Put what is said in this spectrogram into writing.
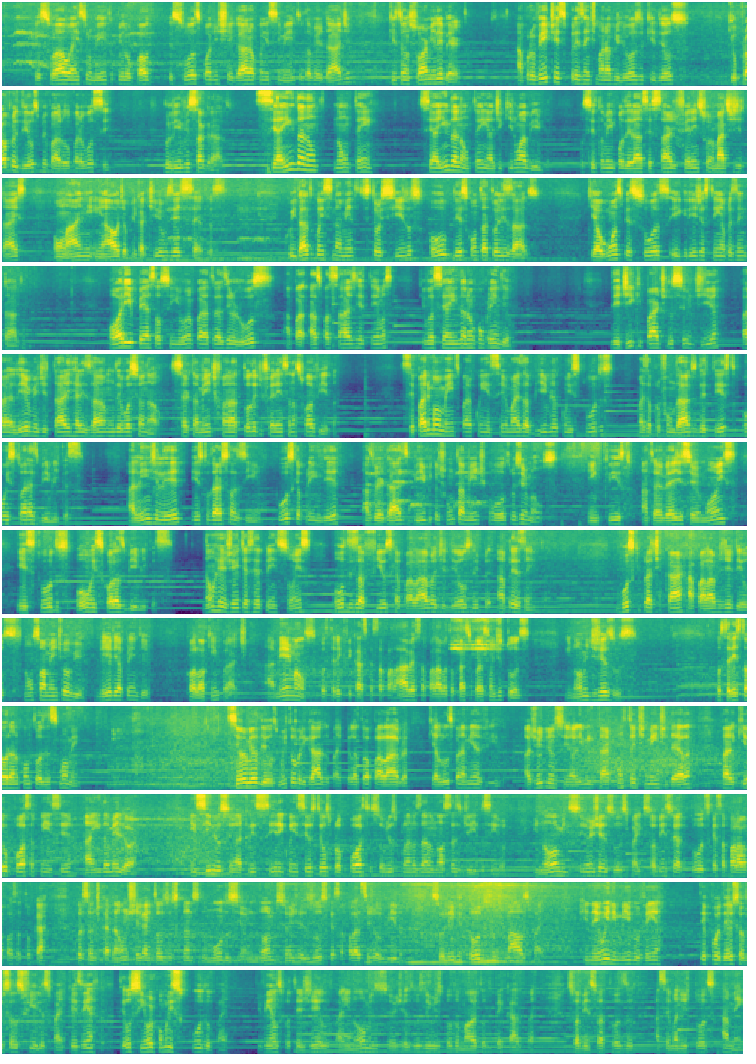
pessoal, é instrumento pelo qual pessoas podem chegar ao conhecimento da verdade que transforma e liberta. Aproveite esse presente maravilhoso que Deus, que o próprio Deus preparou para você, do livro sagrado. Se ainda não, não tem, se ainda não tem, adquira uma Bíblia. Você também poderá acessar diferentes formatos digitais, online, em áudio, aplicativos e etc. Cuidado com ensinamentos distorcidos ou descontextualizados que algumas pessoas e igrejas têm apresentado. Ore e peça ao Senhor para trazer luz às passagens e temas que você ainda não compreendeu. Dedique parte do seu dia para ler, meditar e realizar um devocional. Certamente fará toda a diferença na sua vida. Separe momentos para conhecer mais a Bíblia com estudos mais aprofundados de texto ou histórias bíblicas. Além de ler e estudar sozinho, busque aprender as verdades bíblicas juntamente com outros irmãos em Cristo através de sermões, estudos ou escolas bíblicas. Não rejeite as repreensões ou desafios que a palavra de Deus lhe apresenta. Busque praticar a palavra de Deus, não somente ouvir, ler e aprender. Coloque em prática. Amém, irmãos? Gostaria que ficasse com essa palavra, essa palavra tocasse o coração de todos. Em nome de Jesus. Gostaria de estar orando com todos nesse momento. Senhor meu Deus, muito obrigado, Pai, pela tua palavra, que é luz para a minha vida. Ajude-nos, Senhor, a alimentar constantemente dela para que eu possa conhecer ainda melhor. Ensine-nos, Senhor, a crescer e conhecer os teus propósitos sobre os planos das nossas vidas, Senhor. Em nome do Senhor Jesus, Pai, que só abençoe a todos, que essa palavra possa tocar o coração de cada um, chegar em todos os cantos do mundo, Senhor. Em nome do Senhor Jesus, que essa palavra seja ouvida. Senhor, livre todos os maus, Pai. Que nenhum inimigo venha ter poder sobre seus filhos, Pai. Que eles venham ter o Senhor como escudo, Pai venhamos protegê-lo, Pai, em nome do Senhor Jesus, livre de todo mal e todo pecado, Pai. Que Senhor abençoe a todos, a semana de todos. Amém.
